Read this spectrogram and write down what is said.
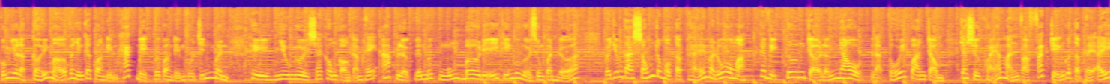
cũng như là cởi mở với những cái quan điểm khác biệt với quan điểm của chính mình, thì nhiều người sẽ không còn cảm thấy áp lực đến mức muốn bơ đi ý kiến của người xung quanh nữa. Và chúng ta sống trong một tập thể mà, đúng không ạ? Cái việc tương trợ lẫn nhau là tối quan trọng cho sự khỏe mạnh và phát triển của tập thể ấy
